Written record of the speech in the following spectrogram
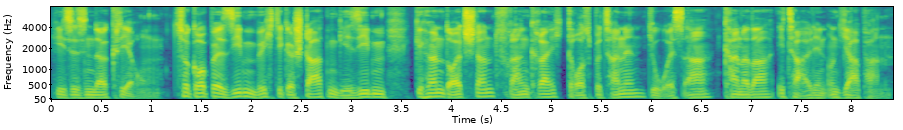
hieß es in der Erklärung. Zur Gruppe sieben wichtiger Staaten G7 gehören Deutschland, Frankreich, Großbritannien, die USA, Kanada, Italien und Japan.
